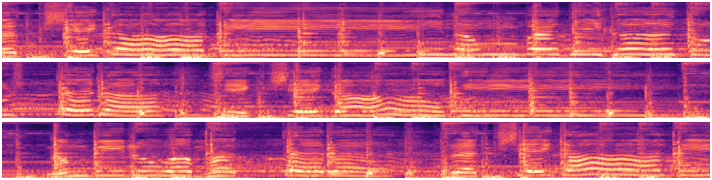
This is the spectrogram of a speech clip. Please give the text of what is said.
ರಕ್ಷೆಗಾಗಿ ಶಿಕ್ಷೆಗಾಗಿ ನಂಬಿರುವ ಭಕ್ತರ ರಕ್ಷೆಗಾಗಿ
